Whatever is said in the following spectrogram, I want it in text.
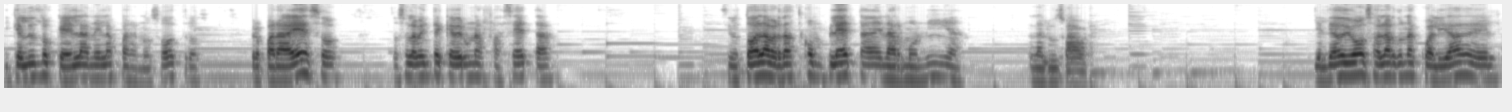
y qué es lo que Él anhela para nosotros. Pero para eso no solamente hay que ver una faceta, sino toda la verdad completa en armonía a la luz ahora. Y el día de hoy vamos a hablar de una cualidad de Él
